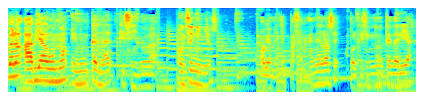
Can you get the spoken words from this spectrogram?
pero había uno en un canal que se llamaba 11 Niños, obviamente pasaban en el 11, porque si no, no quedaría,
